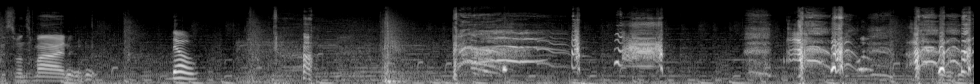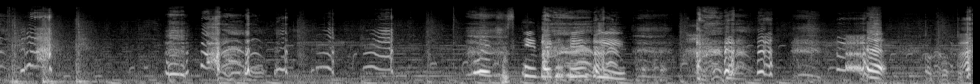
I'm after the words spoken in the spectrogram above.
This one's mine. No. just came back.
